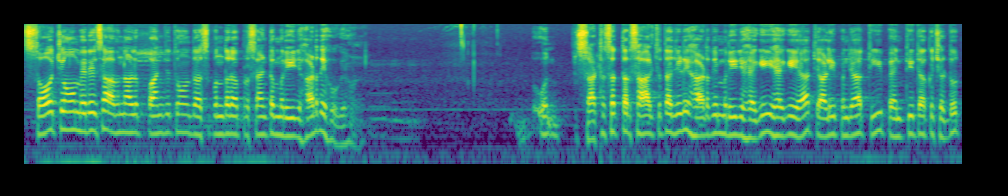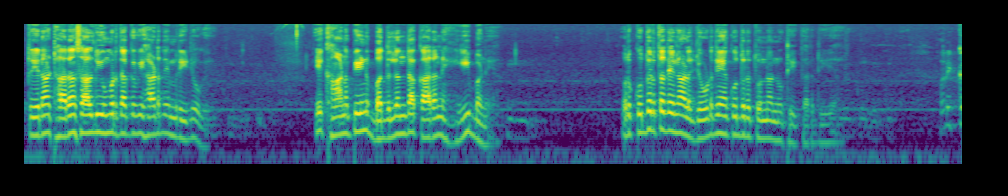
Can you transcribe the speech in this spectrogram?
100 ਚੋਂ ਮੇਰੇ ਹਿਸਾਬ ਨਾਲ 5 ਤੋਂ 10 15% ਮਰੀਜ਼ ਹੜ੍ਹ ਦੇ ਹੋ ਗਏ ਹੁਣ। ਉਹ 60 70 ਸਾਲ ਚ ਤਾਂ ਜਿਹੜੇ ਹੜ੍ਹ ਦੇ ਮਰੀਜ਼ ਹੈਗੇ ਹੀ ਹੈਗੇ ਆ 40 50 30 35 ਤੱਕ ਛੱਡੋ 13 18 ਸਾਲ ਦੀ ਉਮਰ ਤੱਕ ਵੀ ਹੜ੍ਹ ਦੇ ਮਰੀਜ਼ ਹੋ ਗਏ। ਇਹ ਖਾਣ ਪੀਣ ਬਦਲਣ ਦਾ ਕਾਰਨ ਹੀ ਬਣਿਆ। ਔਰ ਕੁਦਰਤ ਦੇ ਨਾਲ ਜੋੜਦੇ ਆ, ਕੁਦਰਤ ਉਹਨਾਂ ਨੂੰ ਠੀਕ ਕਰਦੀ ਹੈ ਪਰ ਇੱਕ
